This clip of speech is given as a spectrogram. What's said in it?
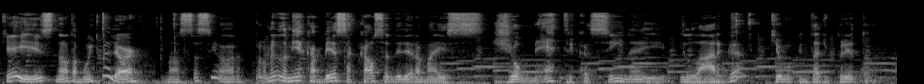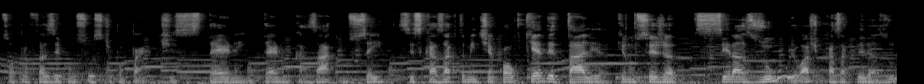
Que isso, não, tá muito melhor. Nossa senhora. Pelo menos na minha cabeça, a calça dele era mais geométrica, assim, né? E, e larga. Que eu vou pintar de preto, ó. Só pra fazer como se fosse, tipo, a parte externa interna do casaco, não sei. Se esse casaco também tinha qualquer detalhe que não seja ser azul. Eu acho que o casaco dele é azul.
